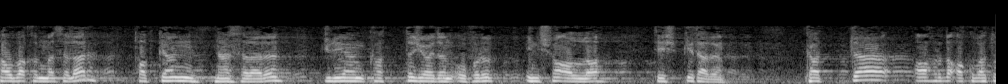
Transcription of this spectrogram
tavba qilmasalar topgan narsalari judayam katta joydan o'pirib inshaalloh teshib ketadi. Katta oxirida oqibati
